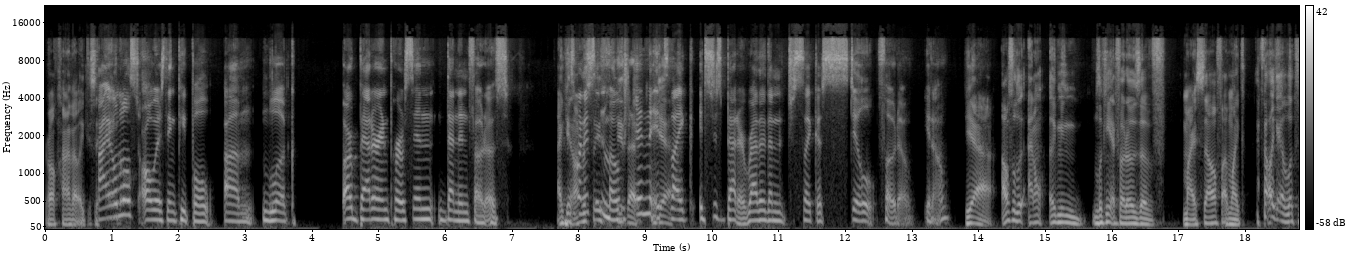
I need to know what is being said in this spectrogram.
They're all kind of at like these. I almost always think people um look are better in person than in photos. I can when it's honestly in motion, it's Yeah. like it's just better rather than just like a still photo, you know? Yeah. Also, look- I don't. I mean, looking at photos of myself, I'm like, I felt like I looked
